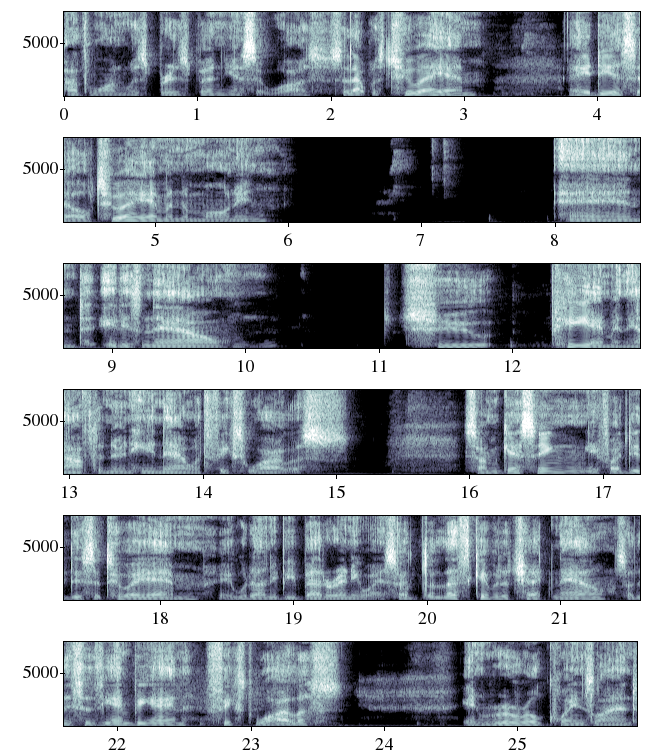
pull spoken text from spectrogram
other one was Brisbane. Yes, it was. So that was 2 a.m. ADSL, 2 a.m. in the morning. And it is now 2 p.m. in the afternoon here now with fixed wireless. So I'm guessing if I did this at 2 a.m. it would only be better anyway. So let's give it a check now. So this is the NBN fixed wireless in rural Queensland.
